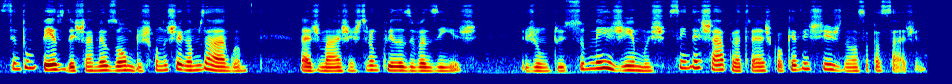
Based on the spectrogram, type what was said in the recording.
Sinto um peso deixar meus ombros quando chegamos à água. As margens tranquilas e vazias. Juntos submergimos, sem deixar para trás qualquer vestígio da nossa passagem.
